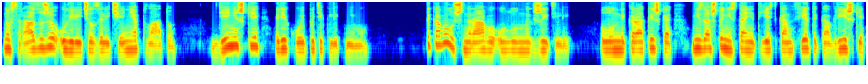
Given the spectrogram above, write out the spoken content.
но сразу же увеличил за лечение плату. Денежки рекой потекли к нему. Таковы уж нравы у лунных жителей. Лунный коротышка ни за что не станет есть конфеты, ковришки,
